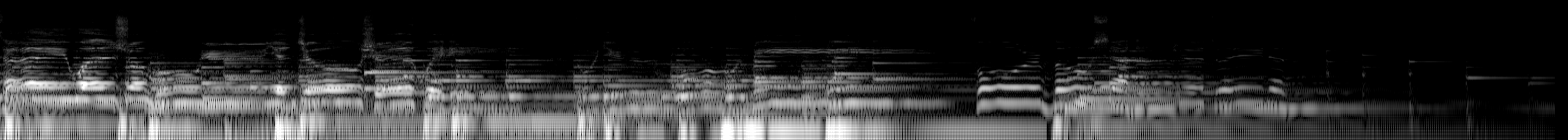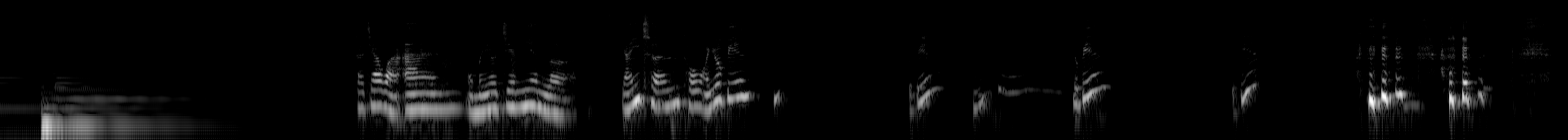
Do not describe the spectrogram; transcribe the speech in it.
台湾双母语研究学会，For you or for me，For Mosa 绝对的。大家晚安，我们又见面了。杨一晨，头往右边，嗯，左边，嗯，右边，左边。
